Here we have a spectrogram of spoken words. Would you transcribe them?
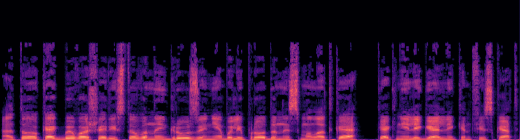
А то, как бы ваши арестованные грузы не были проданы с молотка, как нелегальный конфискат.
